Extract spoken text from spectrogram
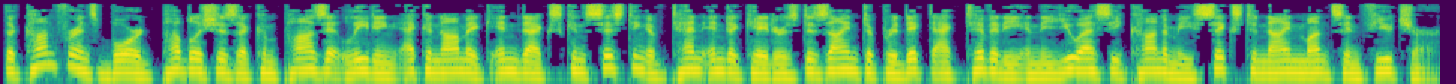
The Conference Board publishes a composite leading economic index consisting of 10 indicators designed to predict activity in the U.S. economy six to nine months in future.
